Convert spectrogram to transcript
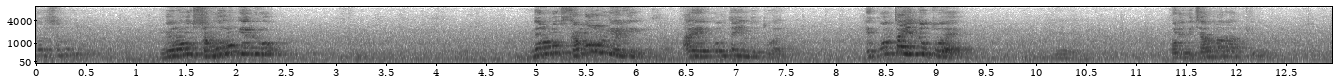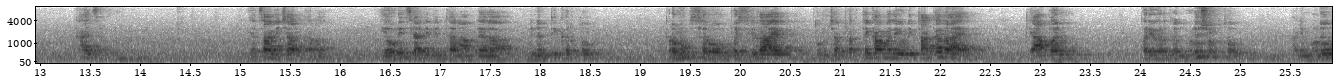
दर्शन मिरवणूक समोरून गेली हो. मिरवणूक समोरून गेली. अरे हे कोणतं हिंदुत्व आहे? हे कोणतं हिंदुत्व आहे? कोणी विचारणार आहात की काय चाललं याचा विचार करा. एवढीच या निमित्तानं आपल्याला विनंती करतो. प्रमुख सर्व उपस्थित आहेत. तुमच्या प्रत्येकामध्ये एवढी ताकद आहे की आपण परिवर्तन घडू शकतो. आणि म्हणून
